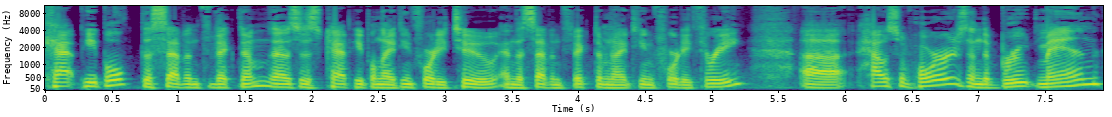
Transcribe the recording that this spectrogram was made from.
Cat People, the seventh victim. This is Cat People 1942 and the seventh victim 1943. Uh, House of Horrors and the Brute Man.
